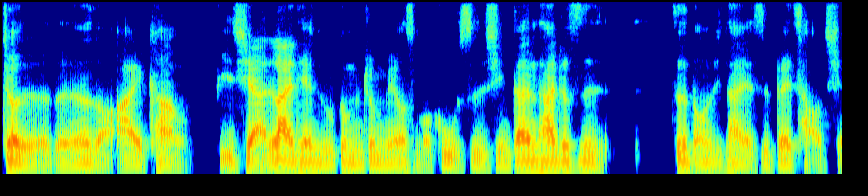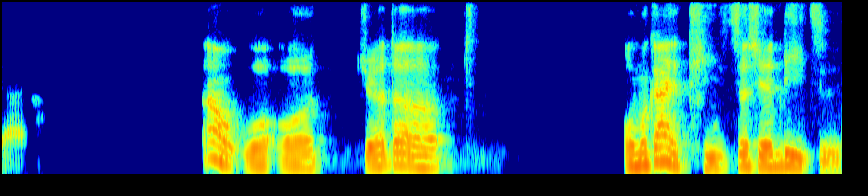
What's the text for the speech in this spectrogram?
就有的那种 icon 比起来，赖天竺根本就没有什么故事性，但是他就是。这个东西他也是被炒起来了。那我我觉得，我们刚才提这些例子，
